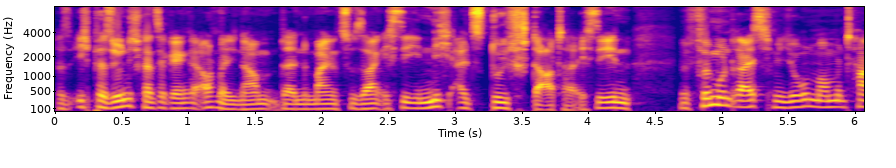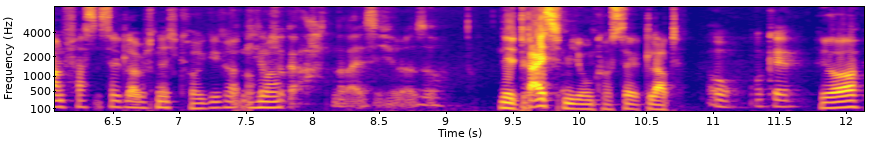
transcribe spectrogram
also ich persönlich kann es ja gerne auch mal die Namen, deine Meinung zu sagen, ich sehe ihn nicht als Durchstarter. Ich sehe ihn mit 35 Millionen momentan fast ist er, glaube ich, nicht. Ich korrigiere gerade nochmal. Ich glaube sogar 38 oder so. Ne, 30 Millionen kostet er glatt. Oh, okay. Ja,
